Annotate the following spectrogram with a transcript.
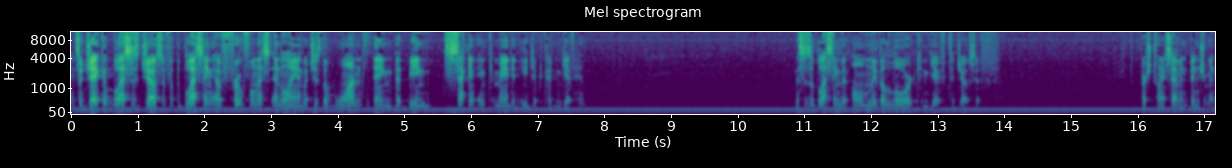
And so Jacob blesses Joseph with the blessing of fruitfulness in land, which is the one thing that being second in command in Egypt couldn't give him. This is a blessing that only the Lord can give to Joseph. Verse 27 Benjamin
